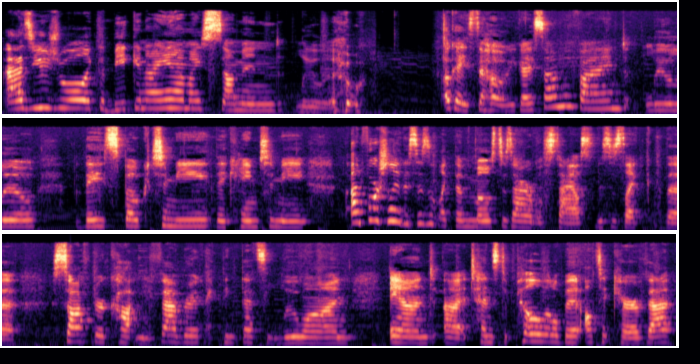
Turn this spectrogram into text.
as usual, like the beacon I am, I summoned Lulu. okay, so you guys saw me find Lulu. They spoke to me, they came to me. Unfortunately, this isn't like the most desirable style. So this is like the softer cottony fabric. I think that's Luon and uh, it tends to pill a little bit. I'll take care of that.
